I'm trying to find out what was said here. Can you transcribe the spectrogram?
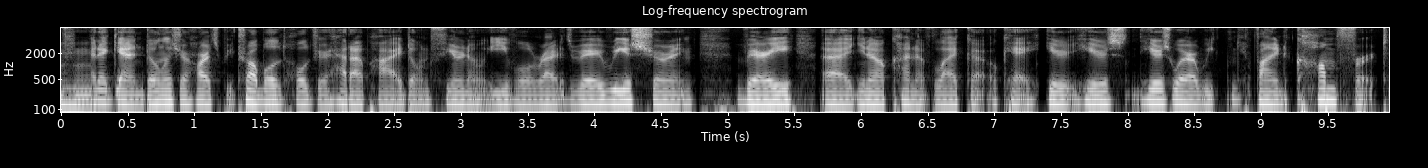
Mhm. And again, don't let your hearts be troubled. Hold your head up high. Don't fear no evil. Right? It's very reassuring. Very, uh, you know, kind of like, uh, okay, here, here's, here's where we can find comfort.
